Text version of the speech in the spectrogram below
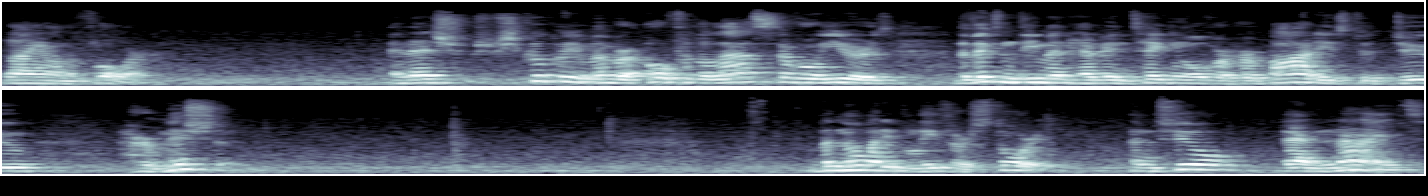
lying on the floor? And then she, she quickly remembered, oh, for the last several years, the vixen demon had been taking over her bodies to do her mission. But nobody believed her story until that night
